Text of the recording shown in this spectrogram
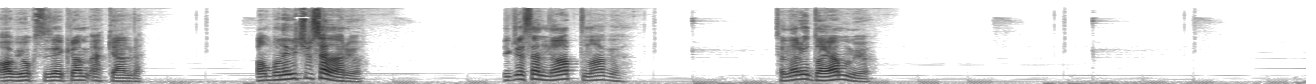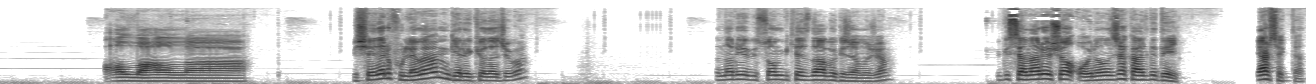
Abi yok size ekran eh, geldi. Lan bu ne biçim senaryo? Fikret sen ne yaptın abi? Senaryo dayanmıyor. Allah Allah. Bir şeyleri fullememem mi gerekiyordu acaba? Senaryoya bir son bir kez daha bakacağım hocam. Çünkü senaryo şu an oynanacak halde değil. Gerçekten.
